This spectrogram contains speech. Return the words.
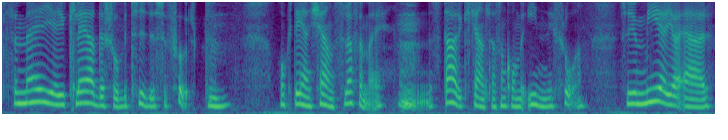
för mig är ju kläder så betydelsefullt. Mm. Och det är en känsla för mig. En stark känsla som kommer inifrån. Så ju mer jag är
